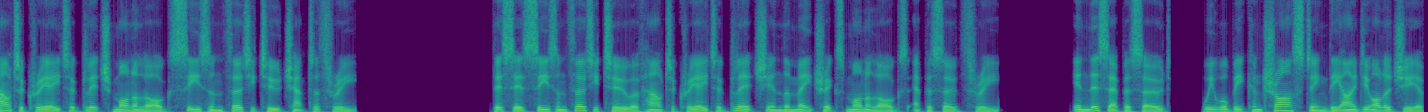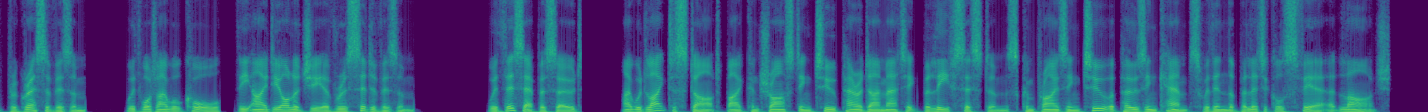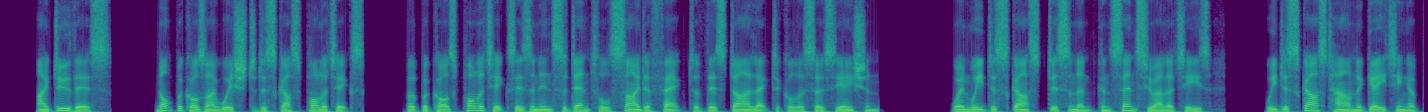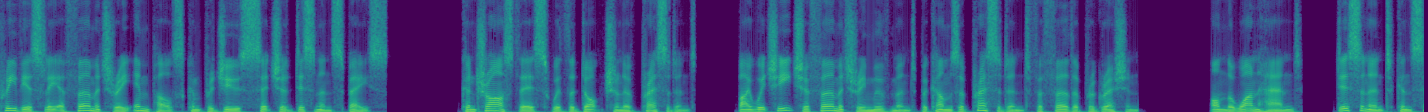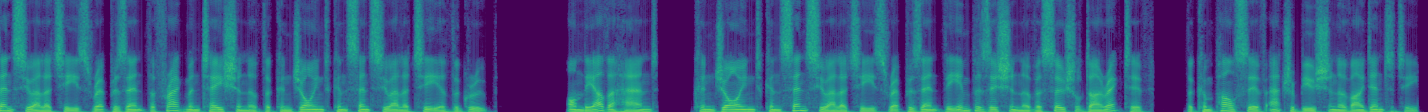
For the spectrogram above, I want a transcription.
How to Create a Glitch Monologue Season 32 Chapter 3 This is Season 32 of How to Create a Glitch in the Matrix Monologues Episode 3. In this episode, we will be contrasting the ideology of progressivism with what I will call the ideology of recidivism. With this episode, I would like to start by contrasting two paradigmatic belief systems comprising two opposing camps within the political sphere at large. I do this, not because I wish to discuss politics, but because politics is an incidental side effect of this dialectical association. When we discussed dissonant consensualities, we discussed how negating a previously affirmatory impulse can produce such a dissonant space. Contrast this with the doctrine of precedent, by which each affirmatory movement becomes a precedent for further progression. On the one hand, dissonant consensualities represent the fragmentation of the conjoined consensuality of the group. On the other hand, conjoined consensualities represent the imposition of a social directive, the compulsive attribution of identity.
